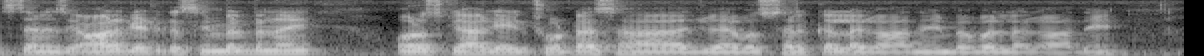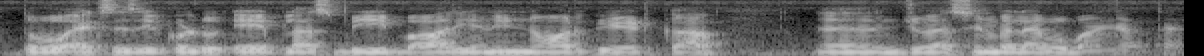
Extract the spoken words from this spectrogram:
इस तरह से और गेट का सिंबल बनाएँ और उसके आगे एक छोटा सा जो है वो सर्कल लगा दें बबल लगा दें तो वो X is equal to A plus B bar यानी नॉर गेट का जो है सिंबल है वो बन जाता है।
